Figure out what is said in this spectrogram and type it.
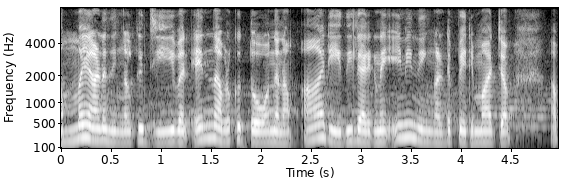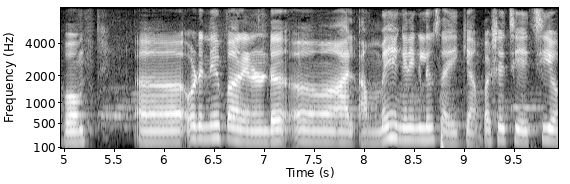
അമ്മയാണ് നിങ്ങൾക്ക് ജീവൻ എന്ന് അവൾക്ക് തോന്നണം. ആ രീതിയിലായിരിക്കണം ഇനി നിങ്ങളുടെ പെരുമാറ്റം. അപ്പോൾ ഉടനെ പറയുന്നുണ്ട് അമ്മ എങ്ങനെയെങ്കിലും സഹിക്കാം. പക്ഷേ ചേച്ചിയോ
